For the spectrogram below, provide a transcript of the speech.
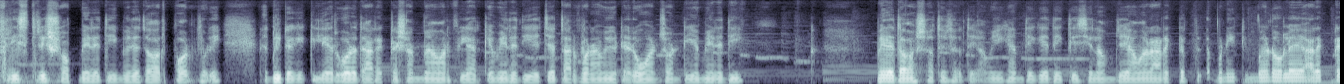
ফ্রিজ ত্রিজ সব মেরে দিই, মেরে দেওয়ার পর পরে দুইটাকে ক্লিয়ার করে আর একটা সামনে আমার প্লেয়ারকে মেরে দিয়েছে, তারপর আমি ওটার ওয়ান শট দিয়ে মেরে দিই। মেরে দেওয়ার সাথে সাথে আমি এখান থেকে দেখতেছিলাম যে আমার আরেকটা মানে টিমমেট হলে আরেকটা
